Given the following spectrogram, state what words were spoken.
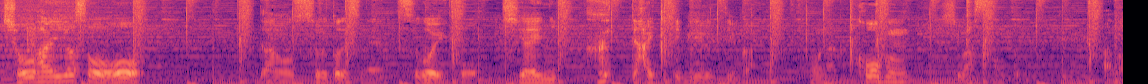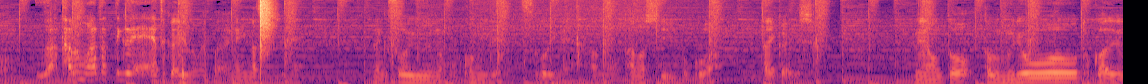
勝敗予想をあのするとですねすごいこう試合にグッて入って見れるっていうかもうなんか興奮します本当に。あのうわ頼む当たってくれとかいうのもやっぱりねいますしね。なんかそういうのも込みですごいねあの楽しい僕は大会でした。ね本当多分無料とかで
